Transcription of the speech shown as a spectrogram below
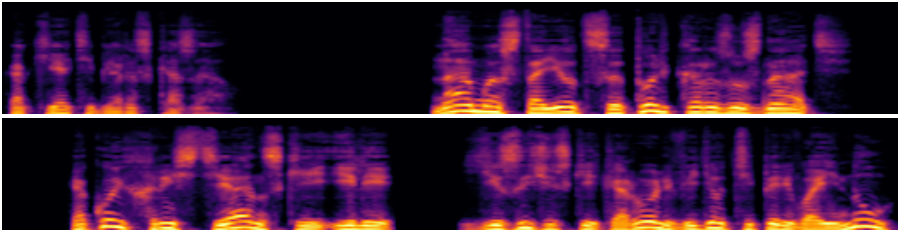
как я тебе рассказал. Нам остается только разузнать, какой христианский или языческий король ведет теперь войну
